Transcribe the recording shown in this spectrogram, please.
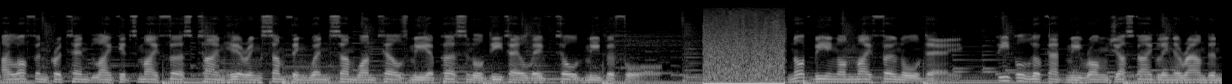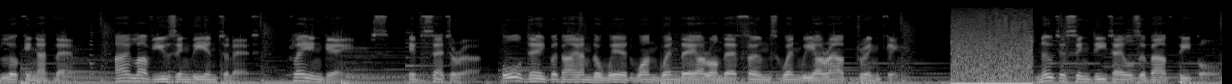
I'll often pretend like it's my first time hearing something when someone tells me a personal detail they've told me before. Not being on my phone all day. People look at me wrong just idling around and looking at them. I love using the internet playing games, etc. all day but I am the weird one when they are on their phones when we are out drinking. Noticing details about people.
